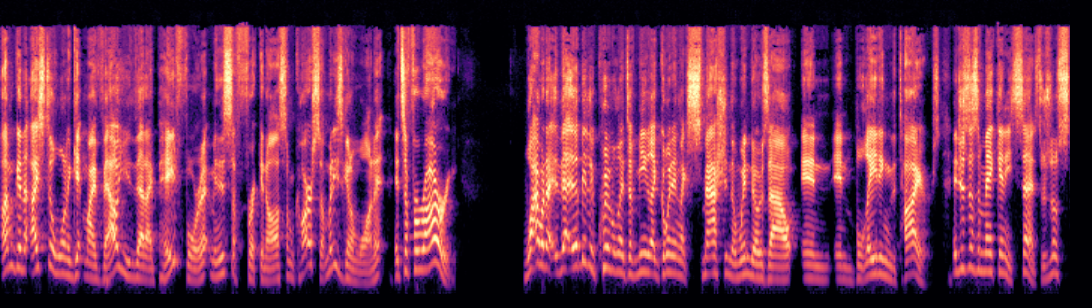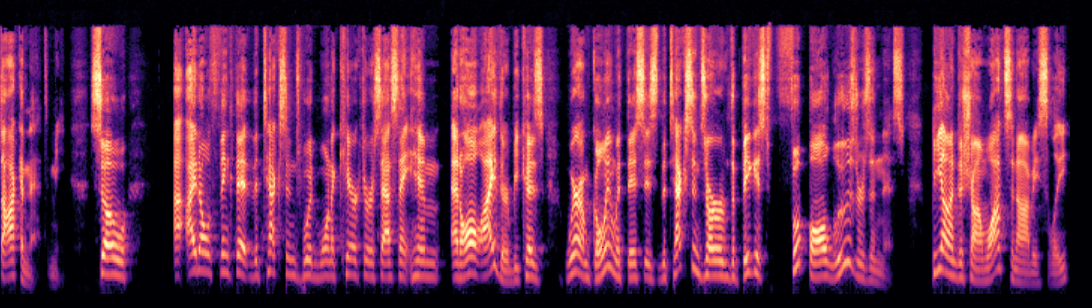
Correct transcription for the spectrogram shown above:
I'm gonna. I still want to get my value that I paid for it. I mean, this is a freaking awesome car. Somebody's gonna want it. It's a Ferrari. Why would I? That'd be the equivalent of me like going and like smashing the windows out and and blading the tires. It just doesn't make any sense. There's no stock in that to me. So I don't think that the Texans would want to character assassinate him at all either, because where I'm going with this is the Texans are the biggest football losers in this, beyond Deshaun Watson, obviously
